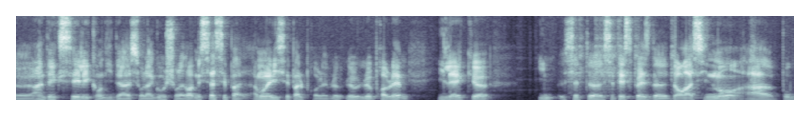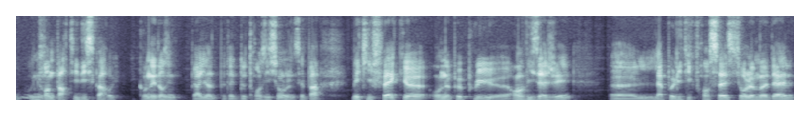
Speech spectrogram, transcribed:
euh, indexer les candidats sur la gauche, sur la droite. Mais ça, pas, à mon avis, c'est pas le problème. Le, problème, il est que cette, cette espèce d'enracinement a pour une grande partie disparu. Qu'on est dans une période peut-être de transition, je ne sais pas, mais qui fait qu'on ne peut plus envisager la politique française sur le modèle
